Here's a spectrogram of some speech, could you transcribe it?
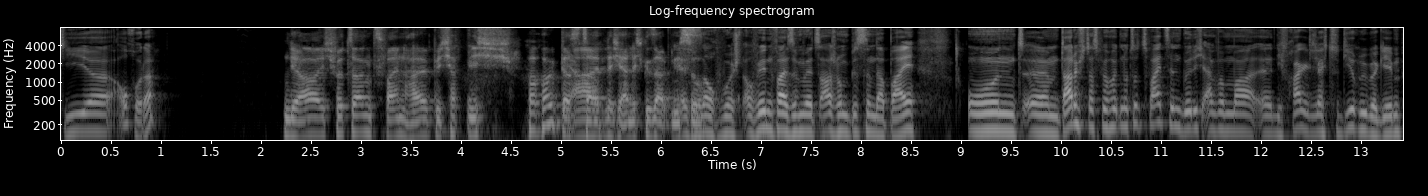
dir auch, oder? Ja, ich würde sagen zweieinhalb. Ich habe mich verfolgt das ja, zeitlich ehrlich gesagt nicht es so. ist auch wurscht. Auf jeden Fall sind wir jetzt auch schon ein bisschen dabei. Und ähm, dadurch, dass wir heute nur zu zweit sind, würde ich einfach mal äh, die Frage gleich zu dir rübergeben.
